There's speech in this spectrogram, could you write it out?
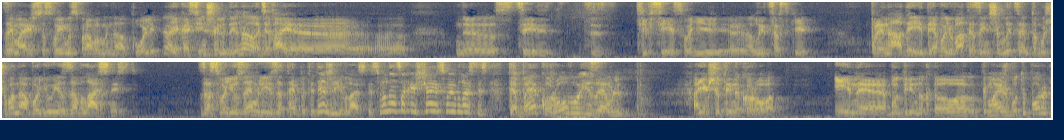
займаєшся своїми справами на полі. А якась інша людина одягає е, е, ці, ці, ці всі свої е, лицарські принади і йде воювати з іншим лицарем, тому що вона воює за власність. За свою землю і за тебе. Ти теж її власність. Вона захищає свою власність. Тебе, корову і землю. А якщо ти не корова і не будинок, то ти маєш бути поруч.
